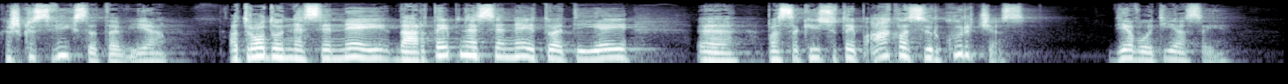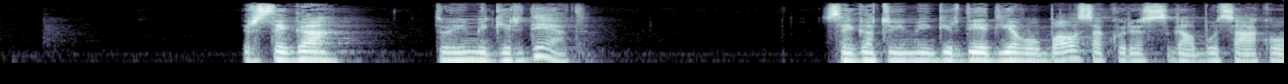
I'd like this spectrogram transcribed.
Kažkas vyksta tavyje. Atrodo neseniai, dar taip neseniai tu atėjai, e, pasakysiu taip, aklas ir kurčias Dievo tiesai. Ir staiga tu įimi girdėt. Staiga tu įimi girdėti Dievo balsą, kuris galbūt sako,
